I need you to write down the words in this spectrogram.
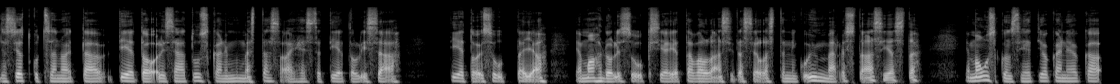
jos jotkut sanoo, että tieto lisää tuskaa, niin mun mielestä tässä aiheessa tieto lisää tietoisuutta ja, ja mahdollisuuksia ja tavallaan sitä sellaista niin kuin ymmärrystä asiasta. Ja mä uskon siihen, että jokainen, joka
